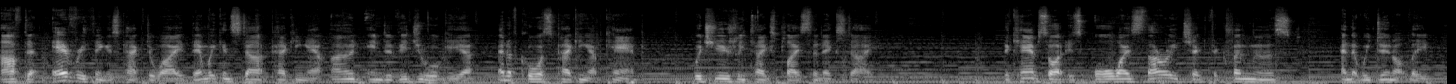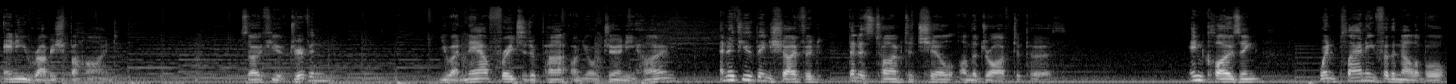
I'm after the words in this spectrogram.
After everything is packed away, then we can start packing our own individual gear and of course packing up camp, which usually takes place the next day. The campsite is always thoroughly checked for cleanliness and that we do not leave any rubbish behind. So if you've driven, you are now free to depart on your journey home, and if you've been chauffeured, then it's time to chill on the drive to Perth. In closing, when planning for the Nullarbor,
